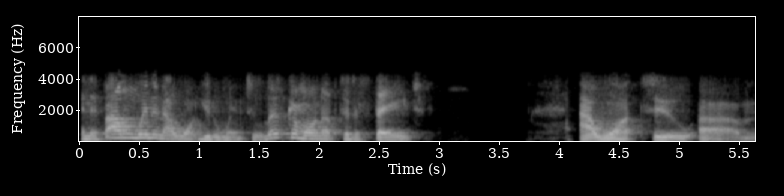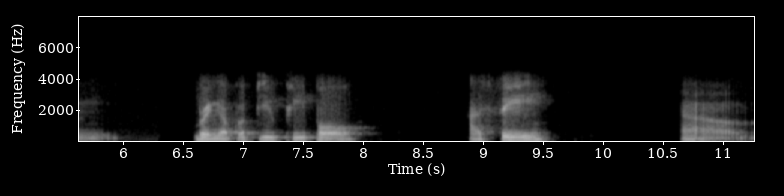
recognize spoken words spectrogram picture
And if I'm winning, I want you to win too. Let's come on up to the stage. I want to um, bring up a few people I see um,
